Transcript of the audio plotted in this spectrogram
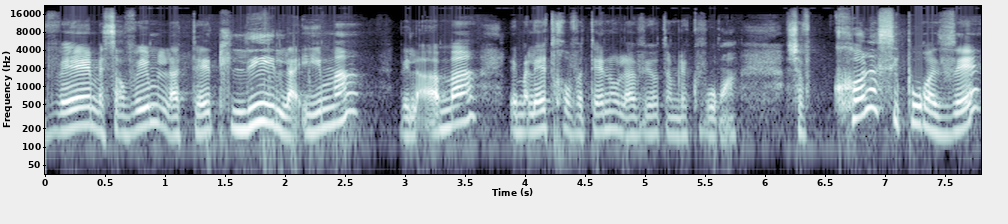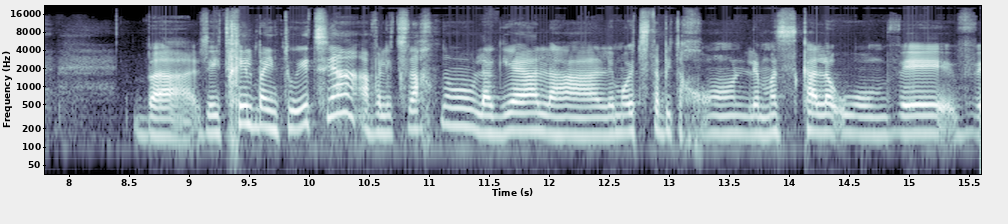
ומסרבים לתת לי, לאימא ולאבא, למלא את חובתנו להביא אותם לקבורה. עכשיו, כל הסיפור הזה, זה התחיל באינטואיציה, אבל הצלחנו להגיע למועצת הביטחון, למזכ"ל האו"ם, ו, ו,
